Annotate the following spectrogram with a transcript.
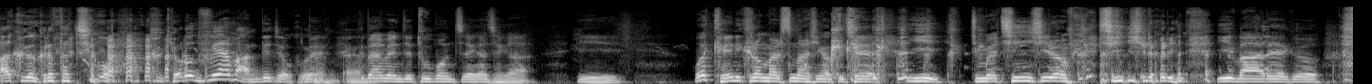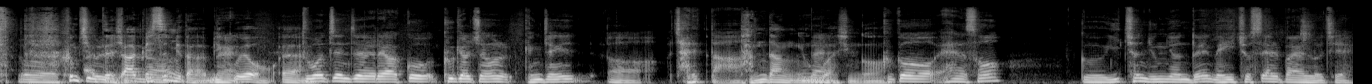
아 그건 그렇다 치고 그 결혼 후회하면 안 되죠 그거는 네. 네. 그다음에 이제 두 번째가 제가 이 왜 괜히 그런 말씀을 하시갖고 제 이 정말 진실함 진실 어린 이 말에 그 어, 흠집을 아, 네. 내십니까? 아, 믿습니다. 믿고요. 네. 두 번째 이제 그래갖고 그 결정을 굉장히 어 잘했다. 당당 연구하신 네. 거. 그거 해서 그 2006년도에 네이처 셀 바이올로지에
